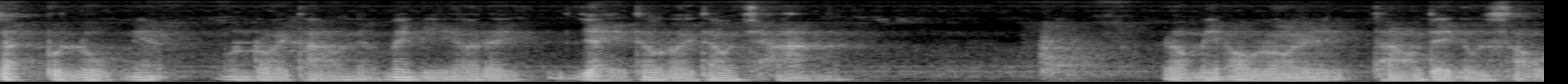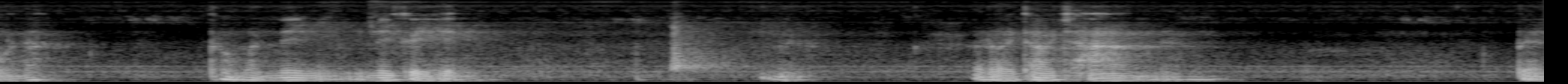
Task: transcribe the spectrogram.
สัตว์บนโลกเนี่ยบนรอยเท้าเนี่ยไม่มีอะไรใหญ่เท่ารอยเท้าช้าง เราไม่เอารอยเท้าไดโนเสาร์นะเพราะมันไม่ไม่เคยเห็น รอยเท้าช้างนะเป็น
